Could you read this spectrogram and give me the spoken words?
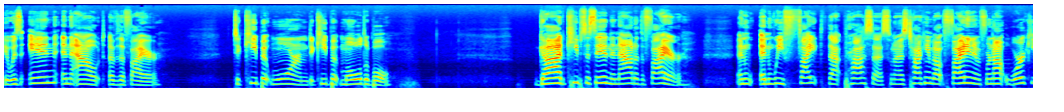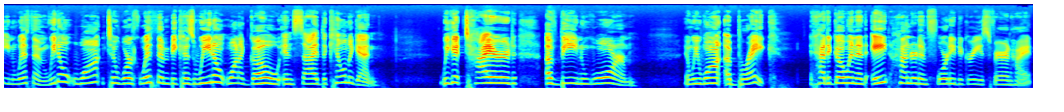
It was in and out of the fire to keep it warm, to keep it moldable. God keeps us in and out of the fire. And, and we fight that process. When I was talking about fighting him, if we're not working with him, we don't want to work with him because we don't want to go inside the kiln again. We get tired of being warm and we want a break. It had to go in at 840 degrees Fahrenheit.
